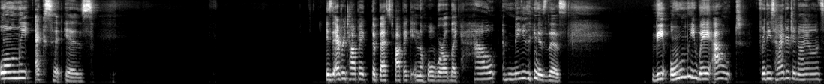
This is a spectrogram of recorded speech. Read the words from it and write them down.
only exit is? Is every topic the best topic in the whole world? Like, how amazing is this? The only way out for these hydrogen ions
